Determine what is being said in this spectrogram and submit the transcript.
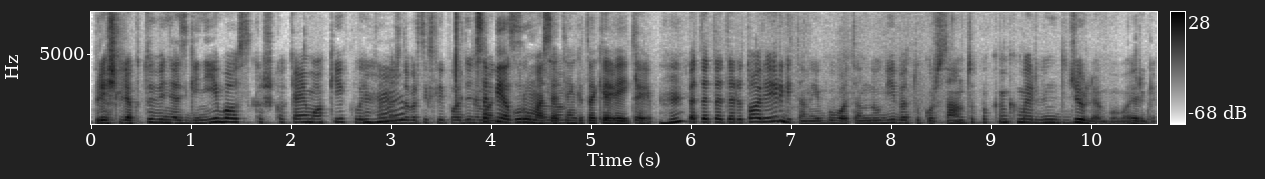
prieš lėktuvinės gynybos kažkokiai mokyklai, mhm. ten aš dabar tiksliai pavadinimą. Sapiegų rūmose ten kitokie Taip, veikia. Taip, Mhm. bet ta, ta teritorija irgi tenai buvo, ten daugybė tų kursantų pakankamai ir didžiulė buvo irgi.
